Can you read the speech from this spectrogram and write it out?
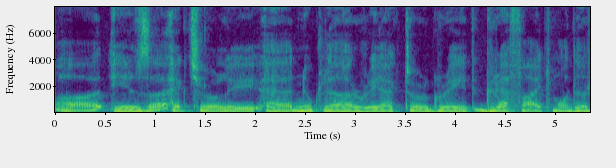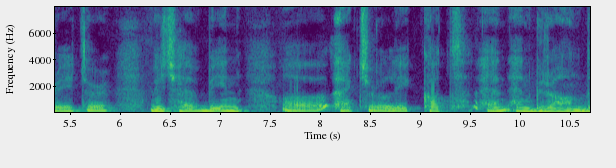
uh is actually a nuclear reactor grade graphite moderator, which have been uh, actually cut and, and ground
